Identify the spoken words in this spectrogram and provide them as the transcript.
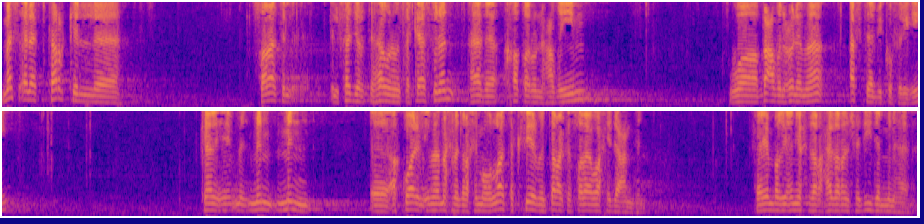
مسألة ترك صلاة الفجر تهاونا وتكاسلا هذا خطر عظيم. وبعض العلماء أفتى بكفره. كان من من آه، أقوال الإمام أحمد رحمه الله تكفير من ترك صلاة واحدة عمدا. فينبغي أن يحذر حذرا شديدا من هذا.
